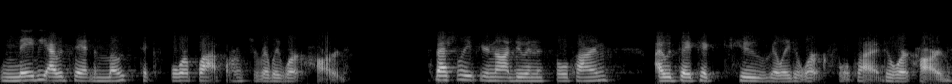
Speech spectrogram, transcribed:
maybe I would say at the most pick four platforms to really work hard. Especially if you're not doing this full time, I would say pick two really to work full time to work hard.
